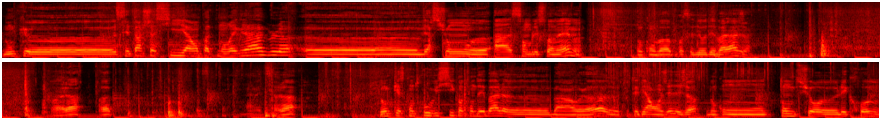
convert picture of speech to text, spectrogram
Donc euh, c'est un châssis à empattement réglable, euh, version euh, à assembler soi-même. Donc on va procéder au déballage. Voilà, hop. On va mettre ça là. Donc qu'est-ce qu'on trouve ici quand on déballe Ben voilà, tout est bien rangé déjà. Donc on tombe sur les chromes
